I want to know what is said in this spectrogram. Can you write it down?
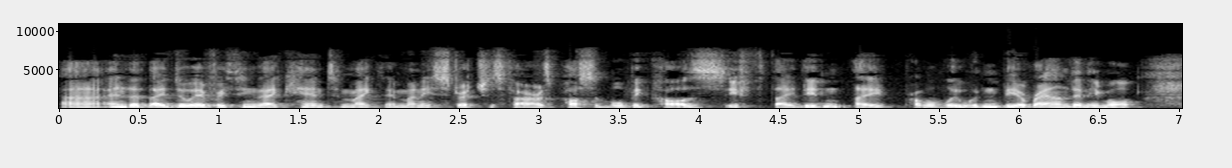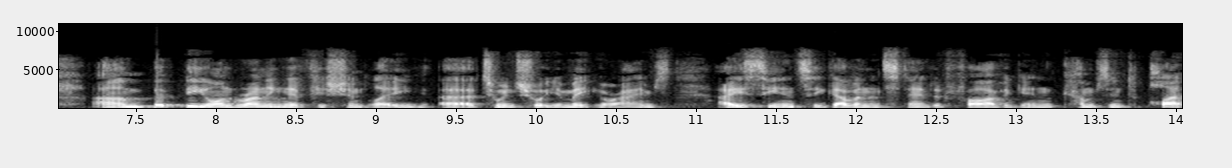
uh, and that they do everything they can to make their money stretch as far as possible because if they didn't, they probably wouldn't be around anymore. Um, but beyond running efficiently uh, to ensure you meet your aims, ACNC Governance Standard 5 again comes into play.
